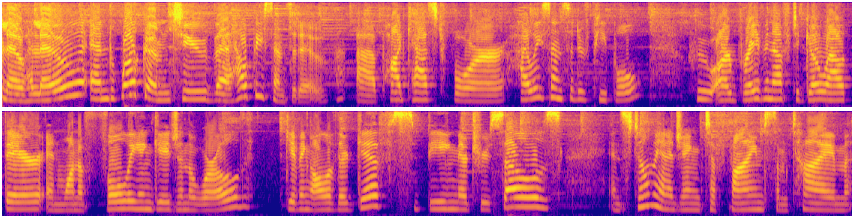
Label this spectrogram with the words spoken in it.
Hello, hello, and welcome to The Healthy Sensitive, a podcast for highly sensitive people who are brave enough to go out there and want to fully engage in the world, giving all of their gifts, being their true selves, and still managing to find some time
